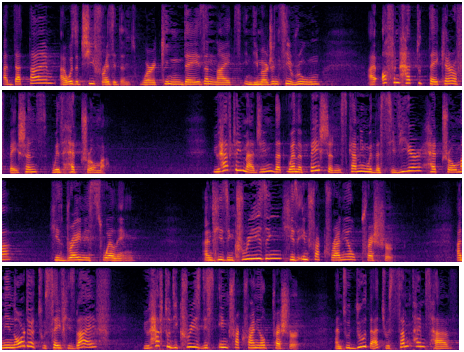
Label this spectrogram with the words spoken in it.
At that time, I was a chief resident, working days and nights in the emergency room. I often had to take care of patients with head trauma. You have to imagine that when a patient is coming with a severe head trauma, his brain is swelling and he's increasing his intracranial pressure. And in order to save his life, you have to decrease this intracranial pressure. And to do that, you sometimes have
